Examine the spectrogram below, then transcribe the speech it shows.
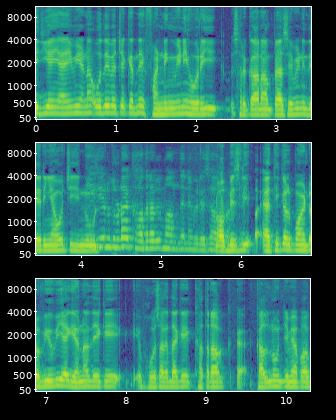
AGI ਐਂ ਵੀ ਹੈ ਨਾ ਉਹਦੇ ਵਿੱਚ ਕਹਿੰਦੇ ਫੰਡਿੰਗ ਵੀ ਨਹੀਂ ਹੋ ਰਹੀ ਸਰਕਾਰਾਂ ਪੈਸੇ ਵੀ ਨਹੀਂ ਦੇ ਰਹੀਆਂ ਉਹ ਚੀਜ਼ ਨੂੰ AGI ਨੂੰ ਥੋੜਾ ਖਤਰਾ ਵੀ ਮੰਨਦੇ ਨੇ ਮੇਰੇ ਹਿਸਾਬ ਨਾਲ। Obviously ethical point of View ਵੀ ਹੈਗੇ ਉਹਨਾਂ ਦੇ ਕਿ ਹੋ ਸਕਦਾ ਕਿ ਖਤਰਾ ਕੱਲ ਨੂੰ ਜਿਵੇਂ ਆਪਾਂ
